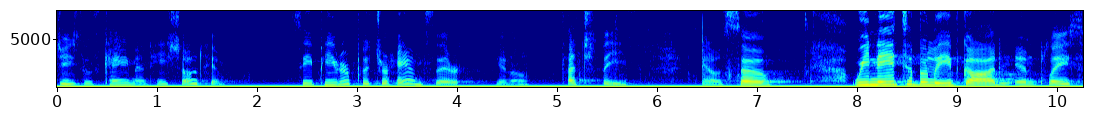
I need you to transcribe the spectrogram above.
Jesus came and he showed him. See, Peter, put your hands there, you know, touch these. You know, so we need to believe God in place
